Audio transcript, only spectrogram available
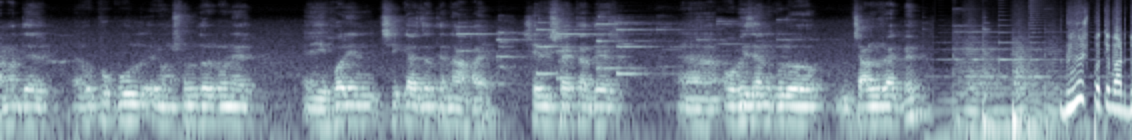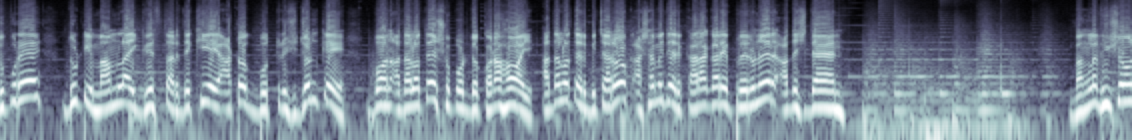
আমাদের উপকূল এবং সুন্দরবনের এই হরিণ শিকার যাতে না হয়, সে বিষয়ে তাদের অভিযানগুলো চালু রাখবেন। বৃহস্পতিবার দুপুরে দুটি মামলায় গ্রেফতার দেখিয়ে আটক বত্রিশ জনকে বন আদালতে সোপর্দ করা হয়। আদালতের বিচারক আসামিদের কারাগারে প্রেরণের আদেশ দেন। Bangla vision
